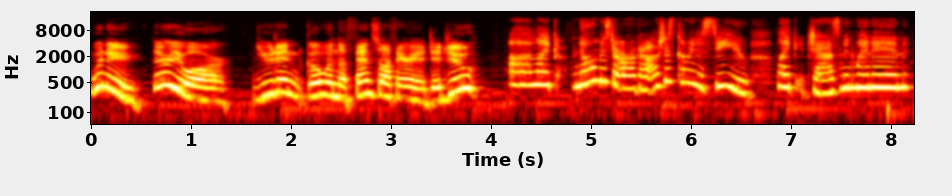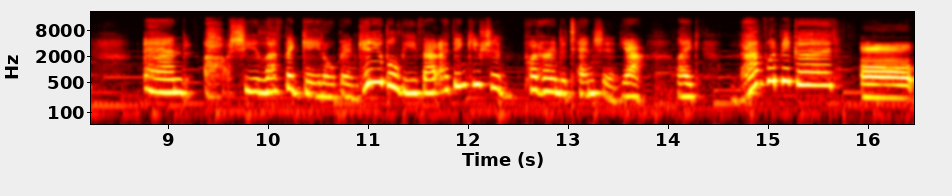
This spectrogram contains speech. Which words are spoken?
Winnie, there you are. You didn't go in the fence off area, did you? Uh, like, no, Mr. Argyle, I was just coming to see you. Like, Jasmine went in, and uh, she left the gate open. Can you believe that? I think you should put her in detention. Yeah, like, that would be good. Uh,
